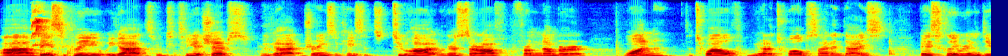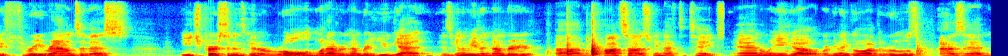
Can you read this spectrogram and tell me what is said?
Uh, basically, we got some tortilla chips. We got drinks in case it's too hot. We're gonna start off from number one to twelve. We got a twelve-sided dice. Basically, we're gonna do three rounds of this. Each person is gonna roll whatever number you get is gonna be the number of hot sauce you're gonna have to take. And away you go. We're gonna go out the rules as in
